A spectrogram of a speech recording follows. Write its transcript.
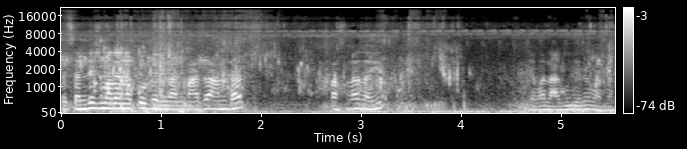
तर संदेश मला नको करेल आणि माझा अंदाज कसला जाईल तेव्हा लागू दे रे माझा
